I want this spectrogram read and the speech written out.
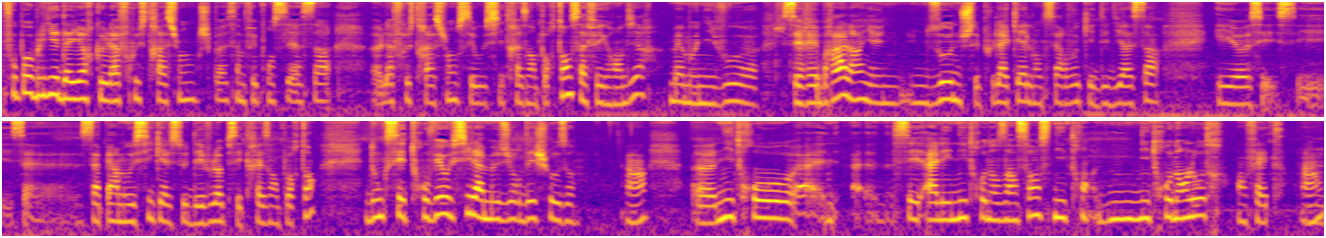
faut pas oublier d'ailleurs que la frustration, je sais pas, ça me fait penser à ça. Euh, la frustration, c'est aussi très important, ça fait grandir, même au niveau euh, cérébral. Hein. il y a une, zone, je sais plus laquelle, dans le cerveau qui est dédiée à ça. Et euh, c'est, ça, ça, permet aussi qu'elle se développe, c'est très important. Donc c'est trouver aussi la mesure des choses. Hein. ni trop, c'est aller ni trop dans un sens, ni trop, ni trop dans l'autre, en fait. Hein. Mm.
